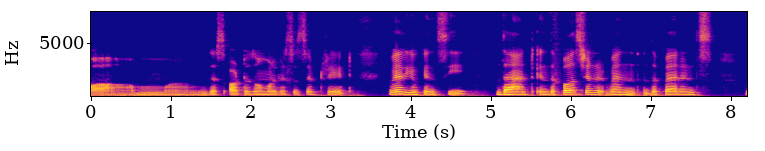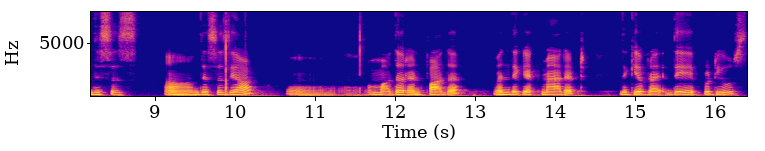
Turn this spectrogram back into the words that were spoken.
um, this autosomal recessive trait where you can see that in the first gener- when the parents this is uh, this is your um, mother and father when they get married they give they produce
